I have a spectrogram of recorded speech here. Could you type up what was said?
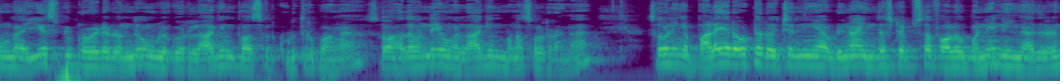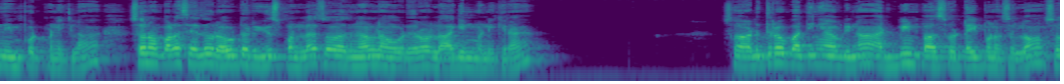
உங்கள் ஐஎஸ்பி ப்ரொவைடர் வந்து உங்களுக்கு ஒரு லாகின் பாஸ்வேர்ட் கொடுத்துருப்பாங்க. ஸோ அதை வந்து இவங்க லாகின் பண்ண சொல்கிறாங்க ஸோ நீங்கள் பழைய ரவுட்டர் வச்சுருந்தீங்க அப்படின்னா இந்த ஸ்டெப்ஸை ஃபாலோ பண்ணி நீங்கள் அதுலேருந்து இம்போர்ட் பண்ணிக்கலாம். ஸோ நான் பழசு எதுவும் ரவுட்டர் யூஸ் பண்ணல. ஸோ அதனால் நான் ஒரு தடவை லாகின் பண்ணிக்கிறேன். ஸோ அடுத்த தடவை பார்த்தீங்க அப்படின்னா அட்மின் பாஸ்வேர்ட் டைப் பண்ண சொல்லும். ஸோ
